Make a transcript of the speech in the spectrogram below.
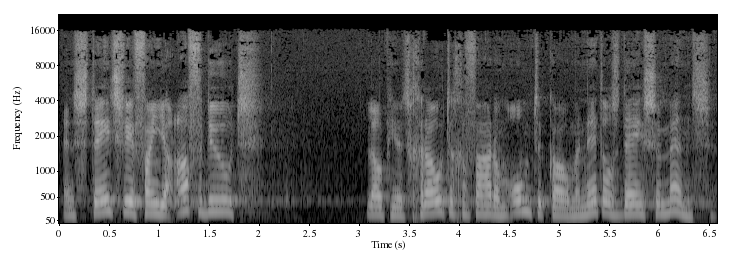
en steeds weer van je afduwt, loop je het grote gevaar om om te komen, net als deze mensen.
